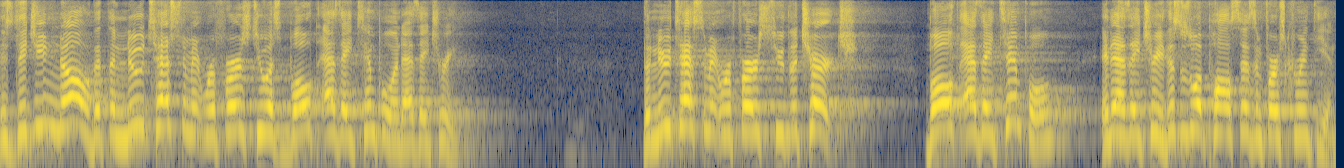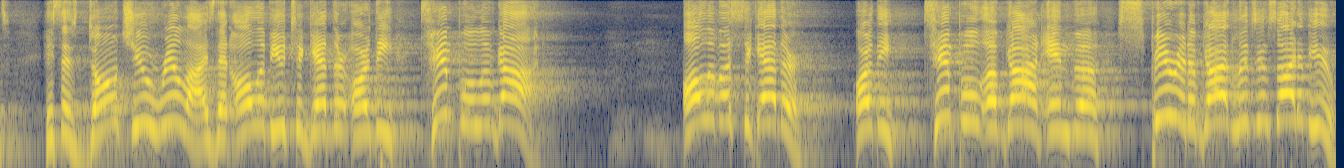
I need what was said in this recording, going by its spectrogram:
is did you know that the New Testament refers to us both as a temple and as a tree? The New Testament refers to the church both as a temple and as a tree. This is what Paul says in 1 Corinthians. He says, Don't you realize that all of you together are the temple of God? All of us together are the temple of God, and the Spirit of God lives inside of you.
